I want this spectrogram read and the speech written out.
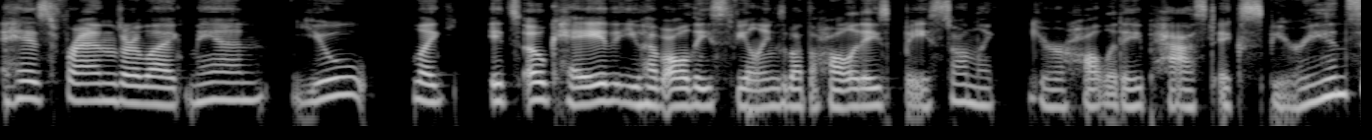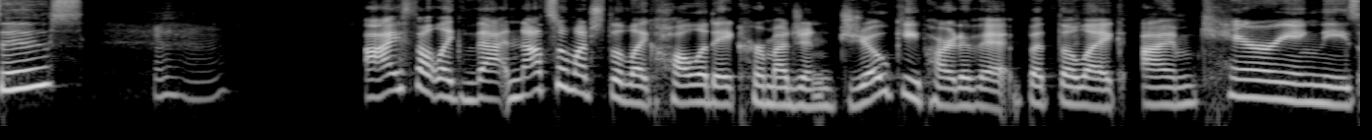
his friends are like, man, you like, it's okay that you have all these feelings about the holidays based on like your holiday past experiences. Mm-hmm. I felt like that, not so much the like holiday curmudgeon jokey part of it, but the like, I'm carrying these,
